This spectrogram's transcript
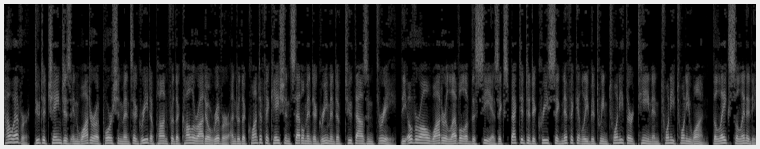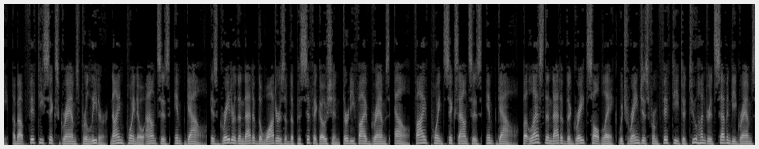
However, due to changes in water apportionments agreed upon for the Colorado River under the Quantification Settlement Agreement of 2003, the overall water level of the sea is expected to decrease significantly between 2013 and 2021. The lake's salinity, about 56 grams per liter, (9.0 ounces imp gal, is greater than that of the waters of the Pacific Ocean, 35 grams L, 5.6 ounces imp gal, but less than that of the Great Salt Lake, which ranges from 50 to 270 grams grams,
